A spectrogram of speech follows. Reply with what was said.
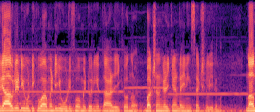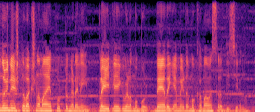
രാവിലെ ഡ്യൂട്ടിക്ക് പോകാൻ വേണ്ടി യൂണിഫോം ഇട്ട് ഒരുങ്ങി താഴേക്ക് വന്നവൻ ഭക്ഷണം കഴിക്കാൻ ഡൈനിങ് സെക്ഷനിൽ ഇരുന്നു. നന്ദുവിന്റെ ഇഷ്ടഭക്ഷണമായ പുട്ടും കടലയും പ്ലേറ്റിലേക്ക് വിളമ്പുമ്പോൾ ദേവകിയമ്മയുടെ മുഖം അവൻ ശ്രദ്ധിച്ചിരുന്നു.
